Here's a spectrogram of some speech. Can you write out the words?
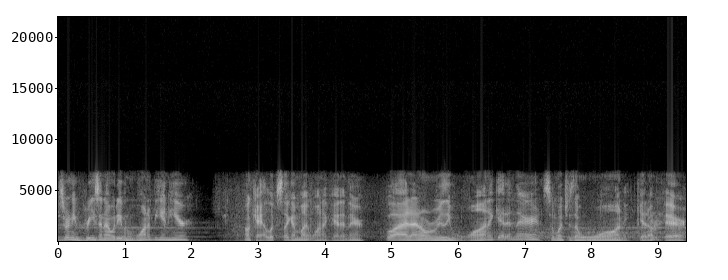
Is there any reason I would even want to be in here? Okay, it looks like I might want to get in there. But I don't really want to get in there so much as I want to get up there.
